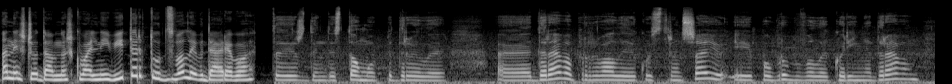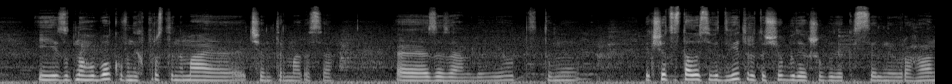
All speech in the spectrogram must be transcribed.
А нещодавно шквальний вітер тут звалив дерево. Тиждень десь тому підрили дерева, проривали якусь траншею і пообрубували коріння деревам. І з одного боку в них просто немає чим триматися е, за землю. І от тому, якщо це сталося від вітру, то що буде, якщо буде якийсь сильний ураган?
